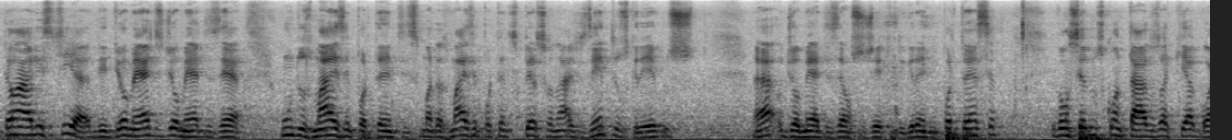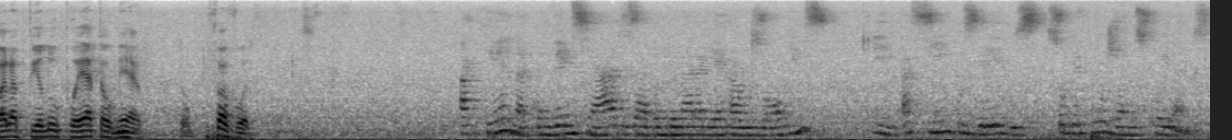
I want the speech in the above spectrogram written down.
Então, a aristia de Diomedes, Diomedes é um dos mais importantes, uma das mais importantes personagens entre os gregos. Né? O Diomedes é um sujeito de grande importância e vão ser nos contados aqui agora pelo poeta Homero. Então, por favor. Atena convence Ares a abandonar a guerra aos homens e, assim, os gregos sobrepujam os troianos.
